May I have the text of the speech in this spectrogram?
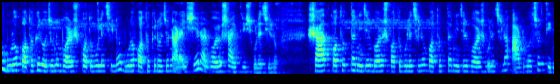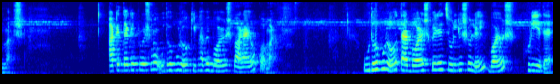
বুড়ো কথকের ওজন ও বয়স কত বলেছিল? বুড়ো কথকের ওজন আড়াইশের আর বয়স সাঁত্রিশ বলেছিল। সাত, কথক তার নিজের বয়স কত বলেছিল? কথক তার নিজের বয়স বলেছিল আট বছর তিন মাস। আটের দাগের প্রশ্ন উধবুড়ো কীভাবে বয়স বাড়ায় ও কমায় উধবুড়ো তার বয়স বেড়ে চল্লিশ হলেই বয়স ঘুরিয়ে দেয়।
